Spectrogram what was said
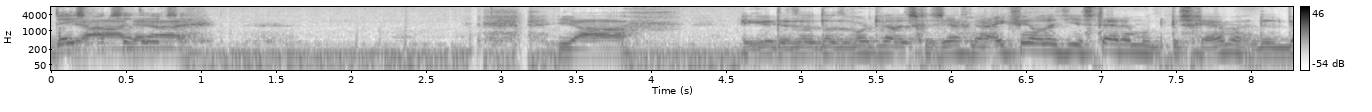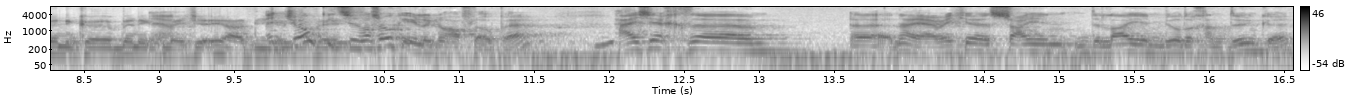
deze actie had ja. Ja, ik, dat, dat wordt wel eens gezegd. Nou, ik vind wel dat je je sterren moet beschermen. Dat ben ik, eh, ben ik Ja. een beetje... Ja, die, En die- Jokic was ook eerlijk na afloop, hè? Hij zegt... ehm, eh, nou ja, weet je, Zion the Lion wilde gaan dunken.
